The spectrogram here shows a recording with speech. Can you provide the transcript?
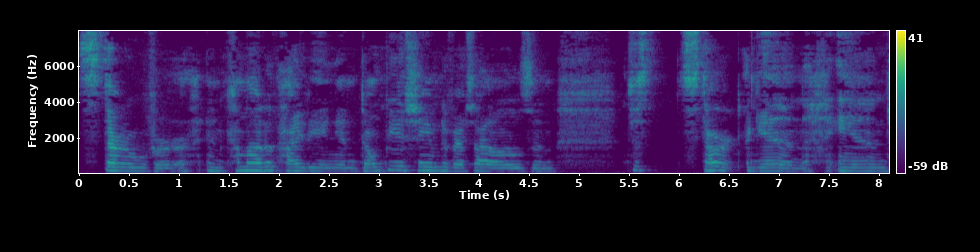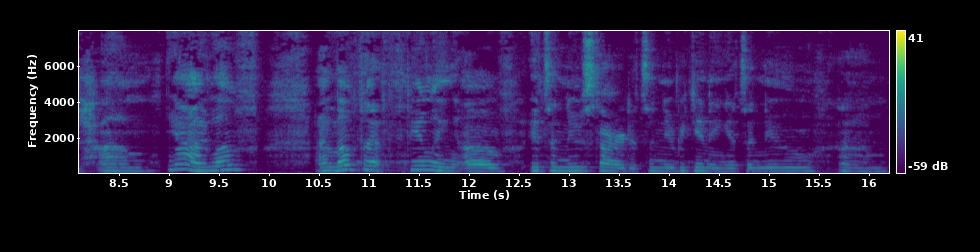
start over and come out of hiding and don't be ashamed of ourselves and just start again. And um, yeah, I love, I love that feeling of it's a new start, it's a new beginning, it's a new, um,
